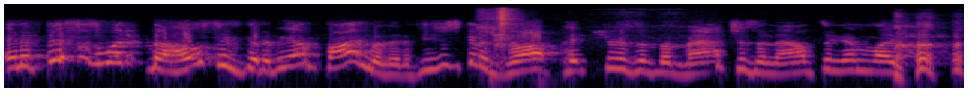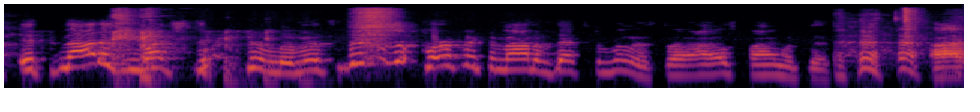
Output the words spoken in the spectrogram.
And if this is what the hosting's going to be, I'm fine with it. If he's just going to draw pictures of the matches announcing them, like it's not as much Dexter Lumis. This is a perfect amount of Dexter Lumis, so I was fine with this. Uh,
